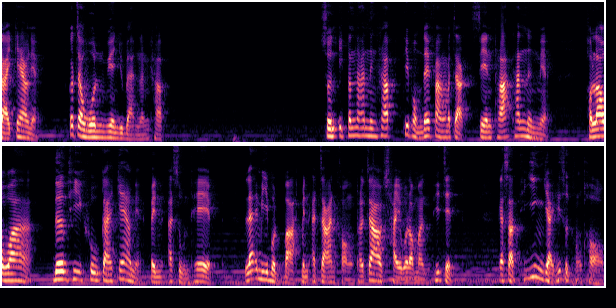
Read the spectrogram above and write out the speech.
กายแก้วเนี่ยก็จะวนเวียนอยู่แบบนั้นครับ ส่วนอีกตำนานหนึ่งครับที่ผมได้ฟังมาจากเซียนพระท่านหนึ่งเนี่ยเขาเล่าว่าเดิมทีครูกายแก้วเนี่ยเป็นอสูรเทพ และมีบทบาทเป็นอาจารย์ของพระเจ้าชัยวรมันที่ 7 กษัตริย์ที่ยิ่งใหญ่ที่สุดของขอม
